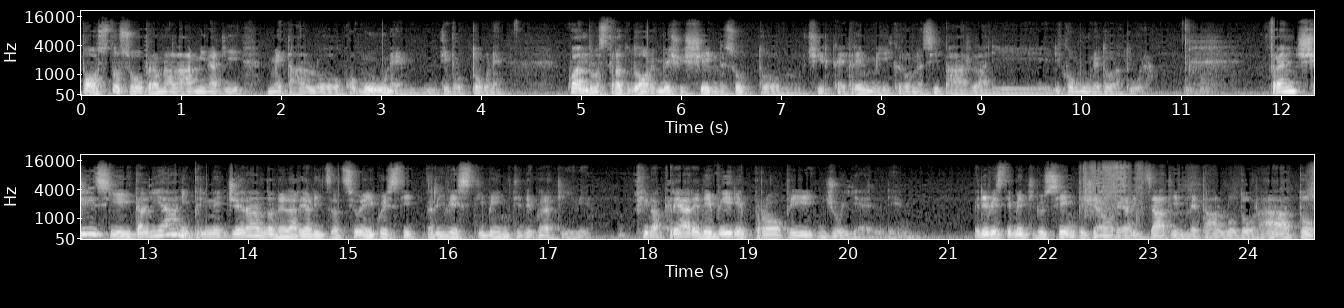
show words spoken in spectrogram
posto sopra una lamina di metallo comune, tipo ottone. Quando lo strato d'oro invece scende sotto circa i 3 micron si parla di, di comune doratura. Francesi e italiani primeggeranno nella realizzazione di questi rivestimenti decorativi, fino a creare dei veri e propri gioielli. I rivestimenti più semplici erano realizzati in metallo dorato,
